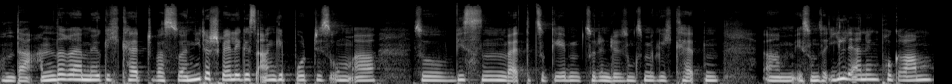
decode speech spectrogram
Und eine andere Möglichkeit, was so ein niederschwelliges Angebot ist, um auch so Wissen weiterzugeben zu den Lösungsmöglichkeiten, ähm, ist unser E-Learning-Programm.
